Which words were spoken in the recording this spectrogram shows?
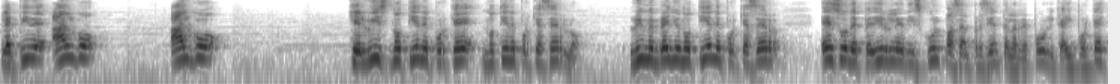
le pide algo, algo que Luis no tiene por qué, no tiene por qué hacerlo. Luis Membreño no tiene por qué hacer eso de pedirle disculpas al presidente de la República. ¿Y por qué?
